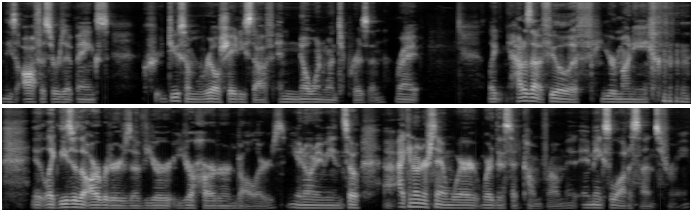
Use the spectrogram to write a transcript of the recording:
these officers at banks do some real shady stuff and no one went to prison, right? Like how does that feel if your money it, like these are the arbiters of your your hard-earned dollars, you know what I mean? So I can understand where where this had come from. It, it makes a lot of sense for me.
